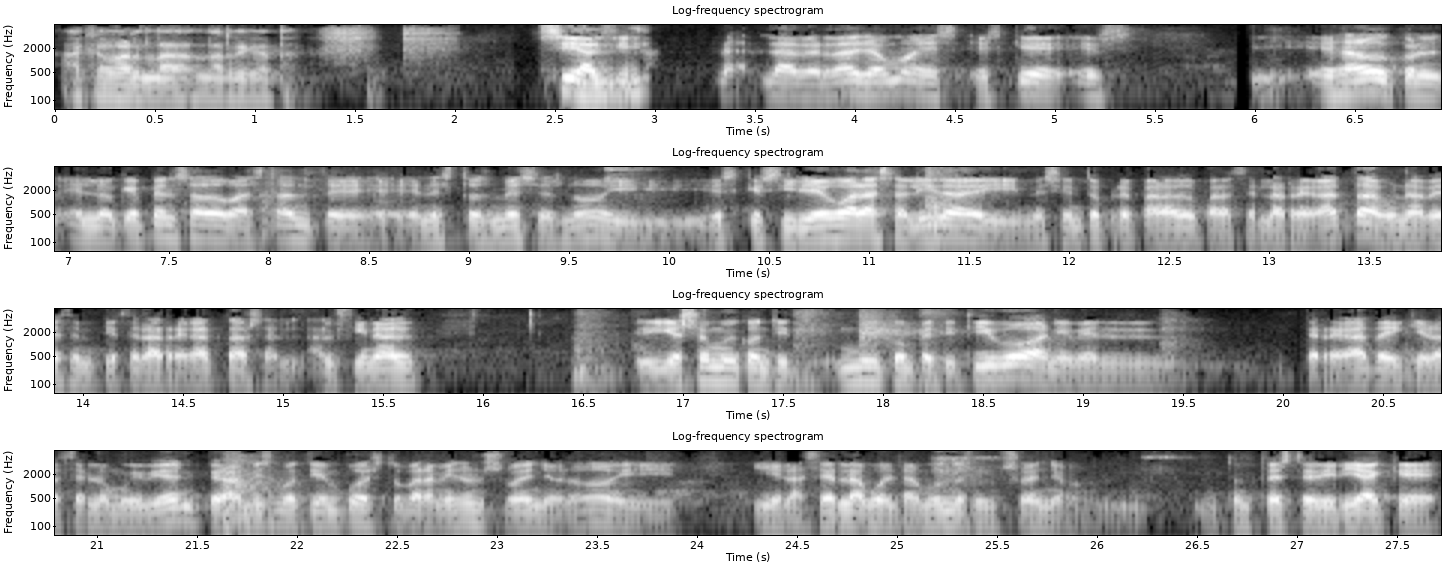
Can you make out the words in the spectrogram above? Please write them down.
acabar la, la regata. Sí, al final, la, la verdad, Jaume, es, es que es, es algo en lo que he pensado bastante en estos meses, ¿no? Y es que si llego a la salida y me siento preparado para hacer la regata, una vez empiece la regata, o sea, al final yo soy muy, muy competitivo a nivel de regata y quiero hacerlo muy bien, pero al mismo tiempo esto para mí es un sueño, ¿no? Y, y el hacer la vuelta al mundo es un sueño. Entonces te diría que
